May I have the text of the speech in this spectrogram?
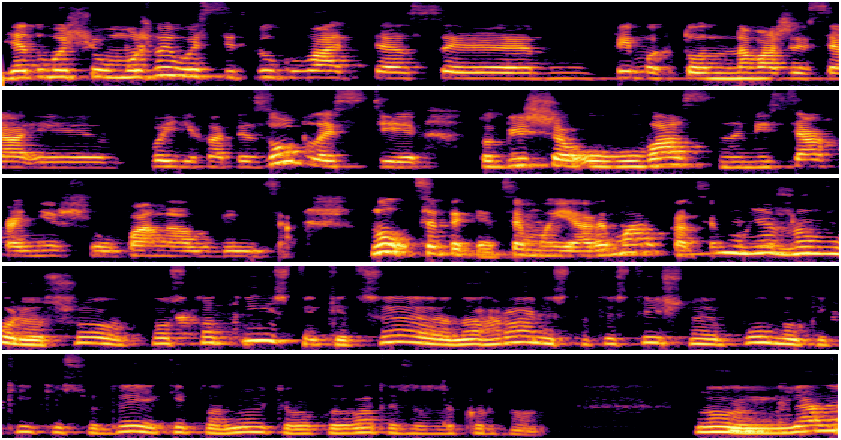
я думаю, що можливості спілкуватися з е, тими, хто наважився е, виїхати з області, то більше у вас на місцях, аніж у пана Лубінця. Ну, це таке, це моя ремарка, це Ну, я ж говорю, що по статистиці це на грані статистичної помилки кількість людей, які планують евакуюватися за кордон. Ну, я не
